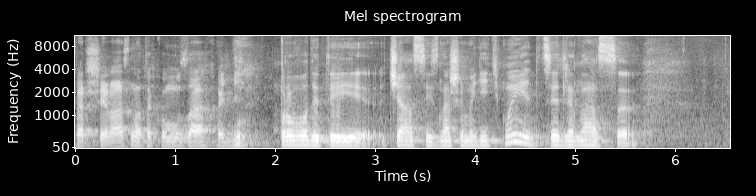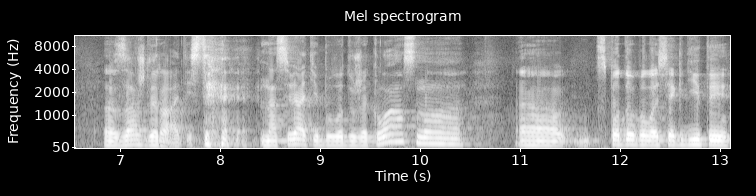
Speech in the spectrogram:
Перший раз на такому заході. Проводити час із нашими дітьми це для нас е, завжди радість. На святі було дуже класно. Е, Сподобалось, як діти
